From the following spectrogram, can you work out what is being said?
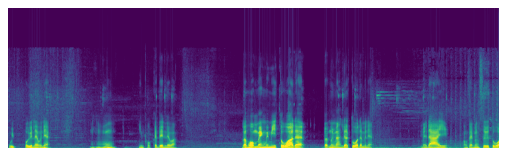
อุ้ยปืนอะไรวะเนี่ยอื้อหือยิงผมกระเด็นเลยว่ะแล้วผมแม่งไม่มีตัวด้วยแป๊บนึงนะเลือกตัวได้ไหมเนี่ย ไม่ได้อีกสงสัยต้องซื้อตัว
